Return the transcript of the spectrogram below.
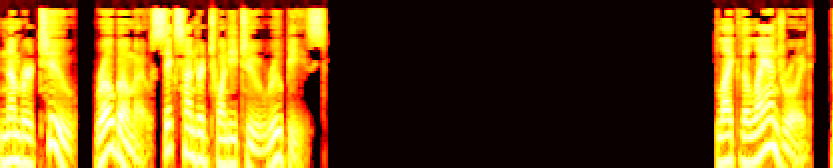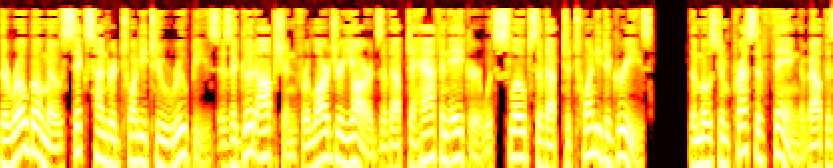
Number 2, Robomow RS622. Like the Landroid, the Robomow 622 rupees is a good option for larger yards of up to half an acre with slopes of up to 20 degrees. The most impressive thing about the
